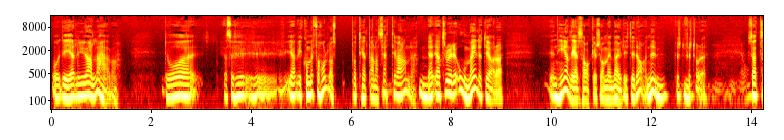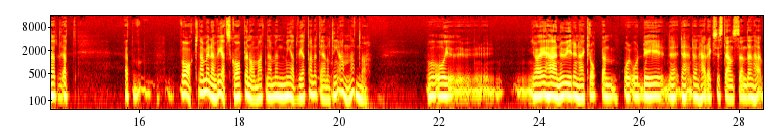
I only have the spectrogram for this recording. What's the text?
Och det gäller ju alla här. Va? Då, alltså hur, hur, ja, vi kommer förhålla oss på ett helt annat sätt till varandra. Mm. Jag, jag tror det är omöjligt att göra en hel del saker som är möjligt idag, nu. Mm. Först, Mm. Förstår du? Så att, att, att, att vakna med den vetskapen om att nej, men medvetandet är någonting annat. Mm. Va? Och, och, jag är här nu i den här kroppen och, och det, det, den här existensen, den här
